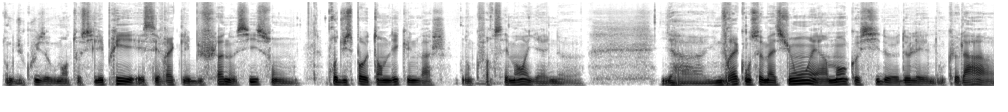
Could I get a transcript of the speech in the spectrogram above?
Donc du coup, ils augmentent aussi les prix. Et c'est vrai que les bufflons aussi sont produisent pas autant de lait qu'une vache. Donc forcément, il y a une il y a une vraie consommation et un manque aussi de, lait. Donc là,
